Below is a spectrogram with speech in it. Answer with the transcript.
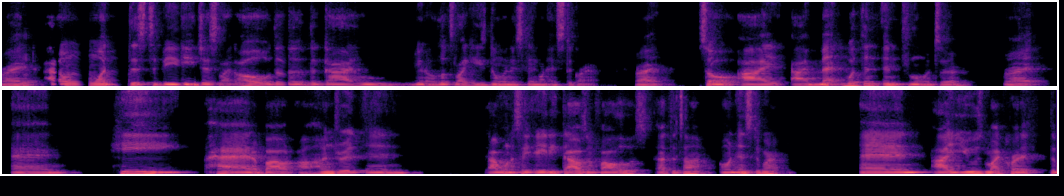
right? Mm-hmm. I don't want this to be just like, oh, the the guy who you know looks like he's doing this thing on Instagram, right? So I I met with an influencer, right, and he had about a hundred and I want to say eighty thousand followers at the time on Instagram, and I used my credit, the,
